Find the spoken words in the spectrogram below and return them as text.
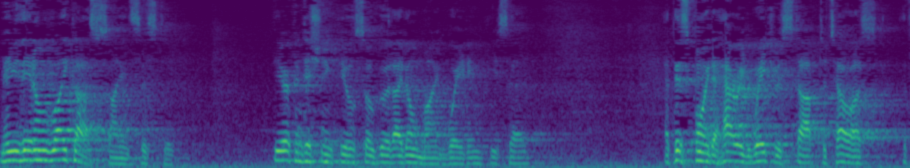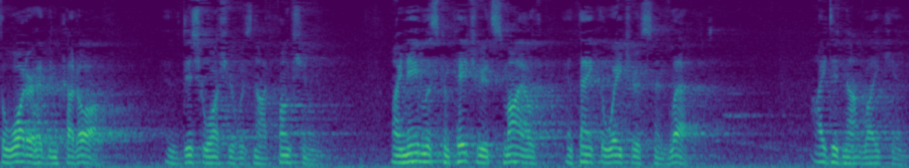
Maybe they don't like us, I insisted. The air conditioning feels so good I don't mind waiting, he said. At this point, a harried waitress stopped to tell us that the water had been cut off and the dishwasher was not functioning. My nameless compatriot smiled and thanked the waitress and left. I did not like him.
